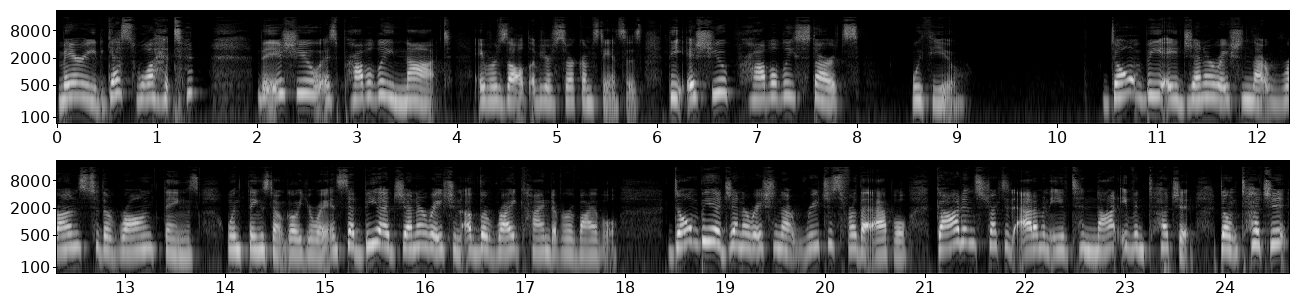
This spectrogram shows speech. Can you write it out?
married. Guess what? The issue is probably not a result of your circumstances. The issue probably starts with you. Don't be a generation that runs to the wrong things when things don't go your way. Instead, be a generation of the right kind of revival. Don't be a generation that reaches for that apple. God instructed Adam and Eve to not even touch it. Don't touch it.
